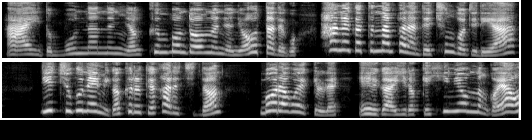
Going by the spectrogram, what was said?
아이도 못 낳는 년, 근본도 없는 년이 어디다 대고 하늘 같은 남편한테 충거질이야? 네 죽은 애미가 그렇게 가르치던 뭐라고 했길래 애가 이렇게 힘이 없는 거야, 어?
